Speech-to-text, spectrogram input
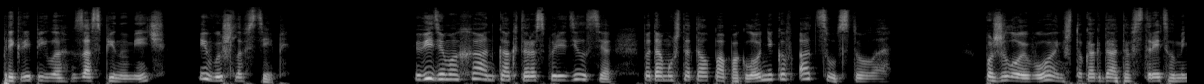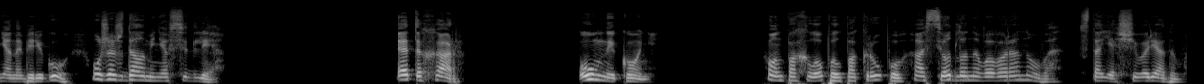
Прикрепила за спину меч и вышла в степь. Видимо, хан как-то распорядился, потому что толпа поклонников отсутствовала. Пожилой воин, что когда-то встретил меня на берегу, уже ждал меня в седле. «Это Хар», Умный конь!» Он похлопал по крупу оседланного Воронова, стоящего рядом.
